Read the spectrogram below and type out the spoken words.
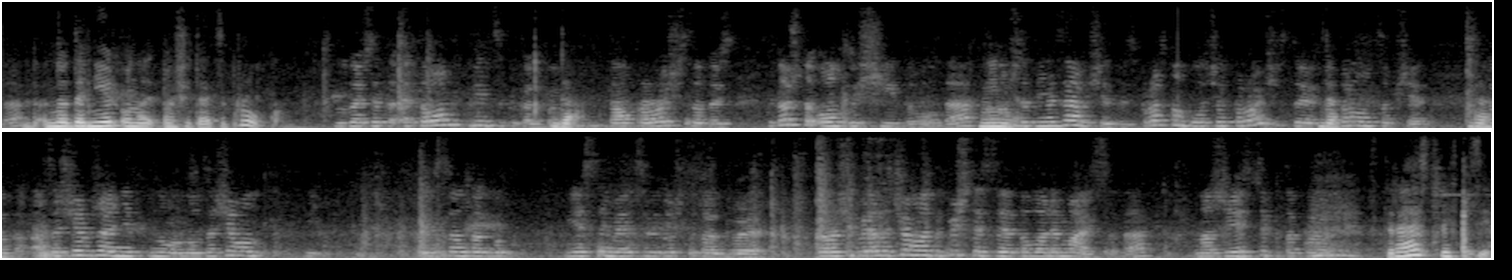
так, да? Но Даниэль, он, он считается пророком. Ну, то есть это, это он, в принципе, как бы Да. дал пророчество, то есть не то, что он высчитывал, да, потому что это нельзя высчитывать, просто он получил пророчество, и Да. которое он сообщает. Да. Так, а зачем же они, ну, ну зачем он, если он как бы если имеется в виду, что как бы, короче говоря, зачем он это пишет, если это Лоли Майса, да? У нас же есть типа такое... Здравствуйте.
